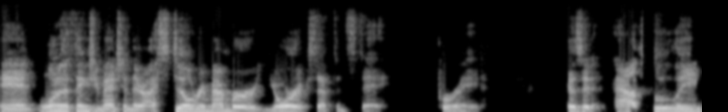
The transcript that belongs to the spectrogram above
and one of the things you mentioned there, I still remember your acceptance day parade because it absolutely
